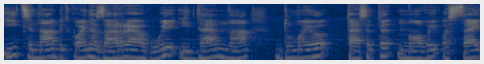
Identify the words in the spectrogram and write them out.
І ціна біткоїна зареагує і йде на, думаю, тестити новий ось цей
